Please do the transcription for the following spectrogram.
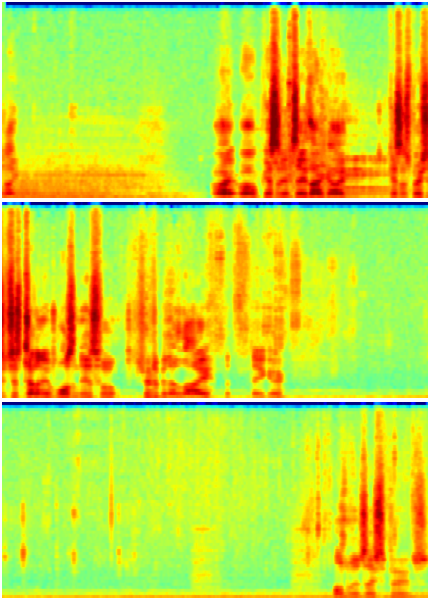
Like. Alright, well, guess I didn't save that guy. Guess I'm supposed to just tell him it wasn't his fault. Should have been a lie, but there you go. Onwards, I suppose.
